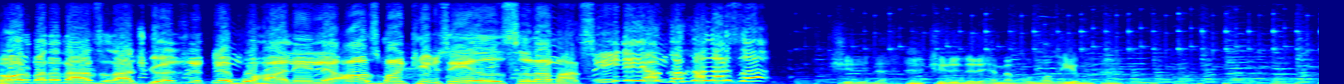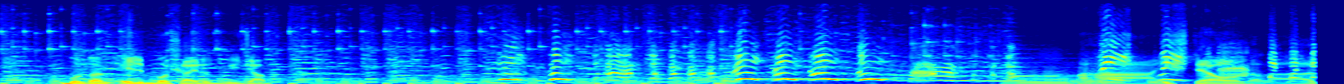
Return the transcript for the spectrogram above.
Torbanın ağzını aç gözlüklü bu haliyle azman kimseyi ısıramaz. İyi de ya gagalarsa. Şirinler, şirinleri hemen bulmalıyım. Buradan elim boş ayrılmayacağım. İşte oradalar.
